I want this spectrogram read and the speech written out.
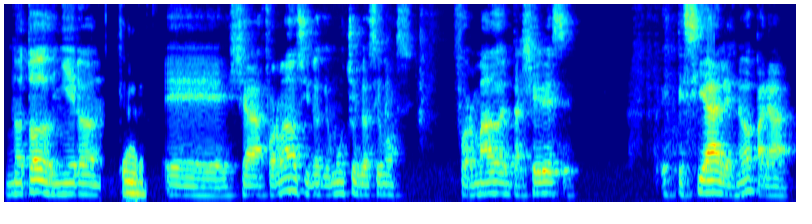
no todos vinieron eh, ya formados, sino que muchos los hemos formado en talleres especiales, ¿no? Para,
